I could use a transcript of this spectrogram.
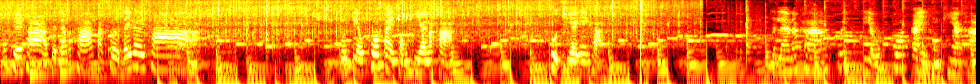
โอเคค่ะ เสร็จแล้วนะคะ ตักเสิร์ฟได้เลยค่ะก๋วยเตี๋ยวคั่วไก่ของเพียนะคะ สูตรเคียเองค่ะ เสร็จแล้วนะคะก๋วยเตี๋ยวคั่วไก่ของเคียค่ะ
